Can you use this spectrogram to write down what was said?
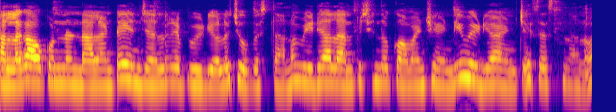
నల్లగా అవ్వకుండా ఉండాలంటే ఏం చేయాలో రేపు వీడియోలో చూపిస్తాను. వీడియో అలా అనిపించిందో కామెంట్ చేయండి. వీడియో ఎండ్ చేసేస్తున్నాను.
